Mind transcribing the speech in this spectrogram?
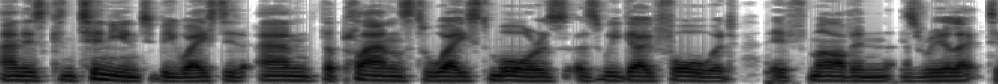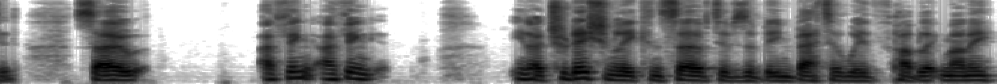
and is continuing to be wasted, and the plans to waste more as, as we go forward if Marvin is re-elected. So, I think I think you know traditionally conservatives have been better with public money,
